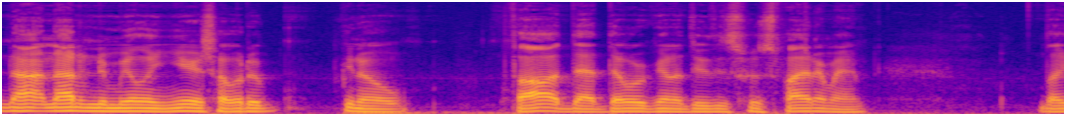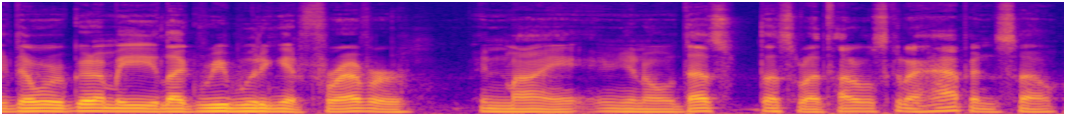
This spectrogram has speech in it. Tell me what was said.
not not in a million years, I would have, you know, thought that they were gonna do this with Spider Man like they were gonna be like rebooting it forever in my you know that's that's what i thought was gonna happen so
